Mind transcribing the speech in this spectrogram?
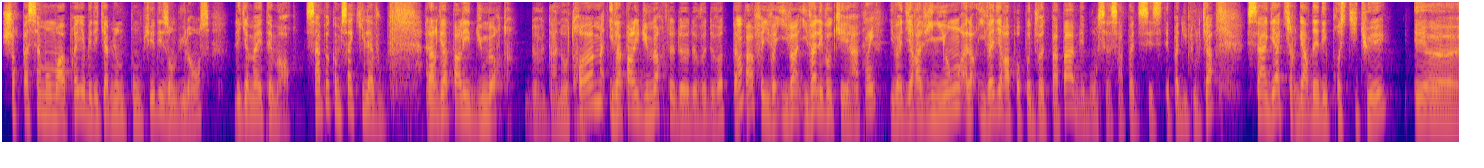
Je suis repassé un moment après, il y avait des camions de pompiers, des ambulances, les gamins étaient morts. C'est un peu comme ça qu'il avoue. Alors, il va parler du meurtre d'un autre homme. Il va parler du meurtre de, de, de votre papa. Hein enfin, il va, il va, il va l'évoquer. Hein. Il va dire Avignon. Alors, il va dire à propos de votre papa, mais bon, ça, ça pas, c'était pas du tout le cas. C'est un gars qui regardait des prostituées et, euh,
